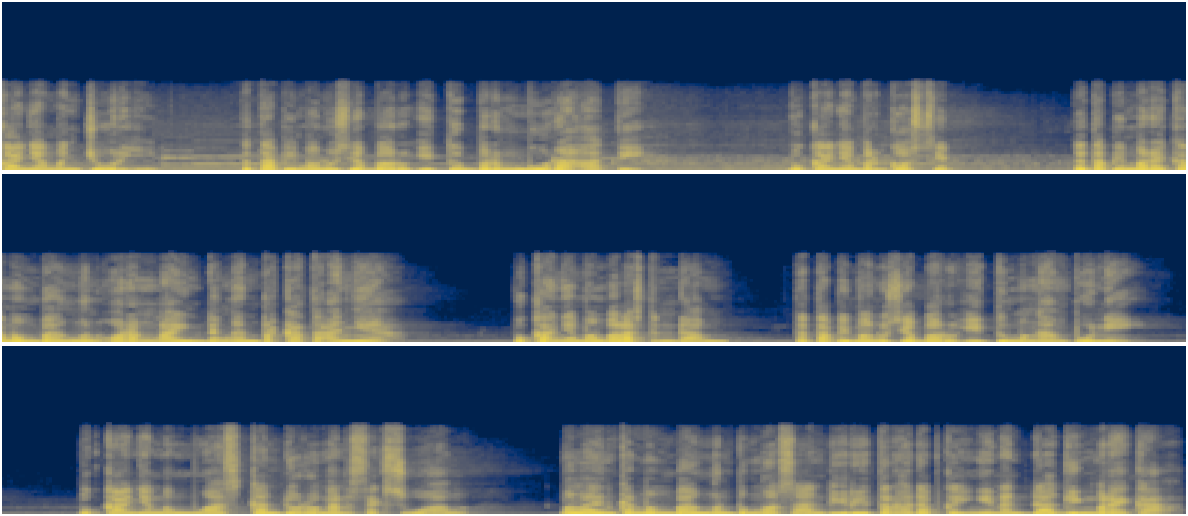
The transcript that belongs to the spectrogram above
Bukannya mencuri, tetapi manusia baru itu bermurah hati. Bukannya bergosip, tetapi mereka membangun orang lain dengan perkataannya. Bukannya membalas dendam, tetapi manusia baru itu mengampuni. Bukannya memuaskan dorongan seksual, melainkan membangun penguasaan diri terhadap keinginan daging mereka.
